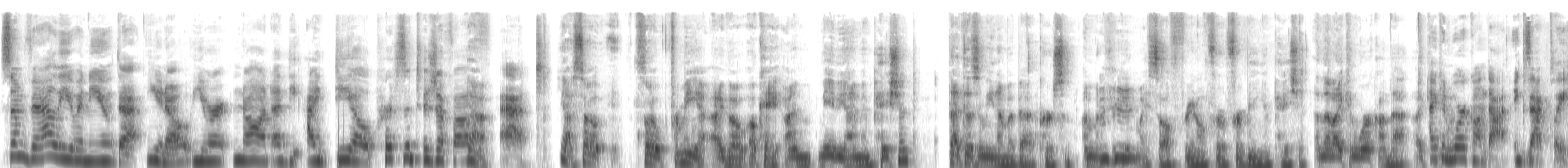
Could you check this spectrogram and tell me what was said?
some value in you that you know you're not at the ideal percentage of Yeah. at Yeah, so so for me, I go, okay, I'm maybe I'm impatient. That doesn't mean I'm a bad person. I'm going to forgive mm-hmm. myself for you know for for being impatient, and then I can work on that. i can work on that exactly.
